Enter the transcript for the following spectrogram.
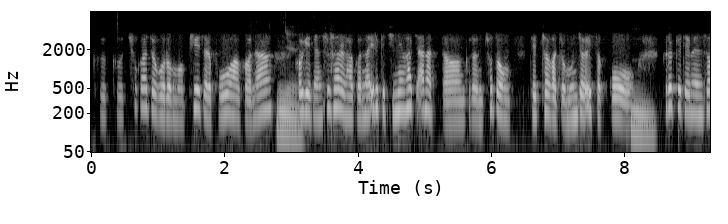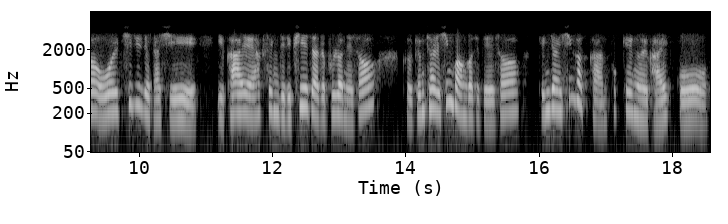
그, 그 추가적으로 뭐 피해자를 보호하거나 예. 거기에 대한 수사를 하거나 이렇게 진행하지 않았던 그런 초동 대처가 좀 문제가 있었고 음. 그렇게 되면서 5월 7일에 다시 이 가해 학생들이 피해자를 불러내서 그 경찰에 신고한 것에 대해서 굉장히 심각한 폭행을 가했고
